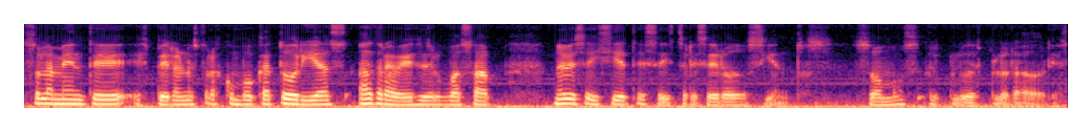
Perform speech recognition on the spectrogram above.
Solamente espera nuestras convocatorias a través del WhatsApp 967-630-200. Somos el Club de Exploradores.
